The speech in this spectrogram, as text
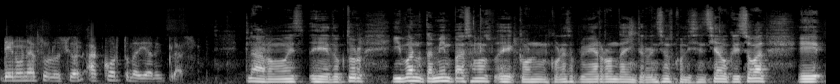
den una solución a corto, mediano y plazo. Claro, es, eh, doctor. Y bueno, también pasamos eh, con, con esa primera ronda de intervenciones con licenciado Cristóbal. Eh,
